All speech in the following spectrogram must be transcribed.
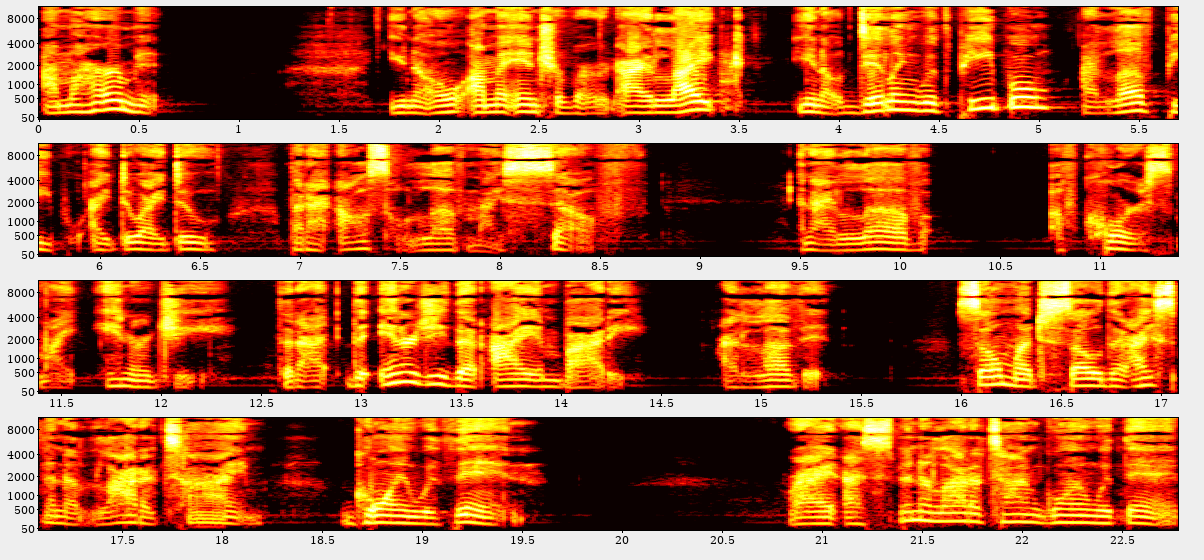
I'm a hermit. You know, I'm an introvert. I like, you know, dealing with people. I love people. I do, I do. But I also love myself. And I love, of course, my energy that I, the energy that I embody. I love it. So much so that I spend a lot of time going within. Right? I spend a lot of time going within.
